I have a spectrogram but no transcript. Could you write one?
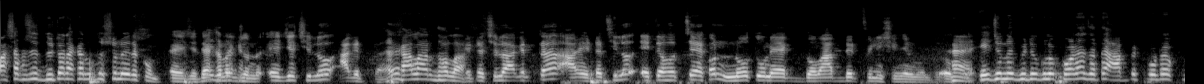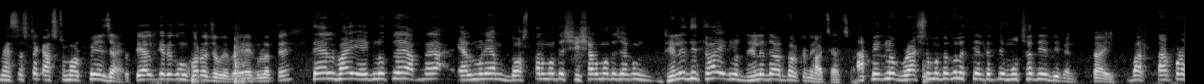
পাশাপাশি দুইটা রাখার উদ্দেশ্য হলো এরকম। এই যে দেখানোর জন্য এই যে ছিল আগেরটা হ্যাঁ? কালার ধলা। এটা ছিল আগেরটা আর এটা ছিল এটা হচ্ছে এখন নতুন একদম আপডেট ফিনিশিং এর মধ্যে. হ্যাঁ এই জন্য ভিডিওগুলো করা যাতে আপডেট প্রোডাক্ট মেসেজটা কাস্টমার পেয়ে যায়। তো তেল কীরকম খরচ হবে ভাই এগুলোতে? তেল ভাই এগুলোতে আপনার অ্যালুমিনিয়াম দস্তার মধ্যে সীসার মধ্যে যখন ঢেলে দিতে হয় এগুলো ঢেলে দেওয়ার দরকার নেই। আচ্ছা আচ্ছা। আপনি এগুলো ব্রাশের মধ্যে গুলো তেলটা দিয়ে মুছা দিয়ে দিবেন। তাই? বা তারপরে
